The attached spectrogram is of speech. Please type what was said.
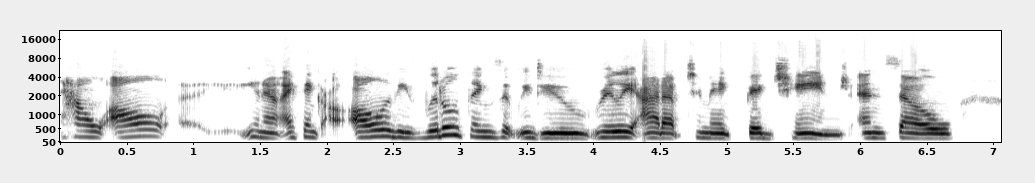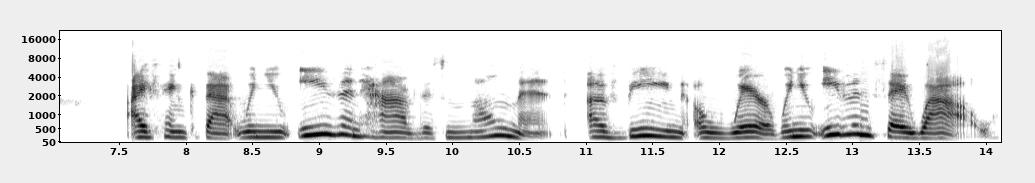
how all you know I think all of these little things that we do really add up to make big change, and so I think that when you even have this moment of being aware, when you even say, "Wow,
